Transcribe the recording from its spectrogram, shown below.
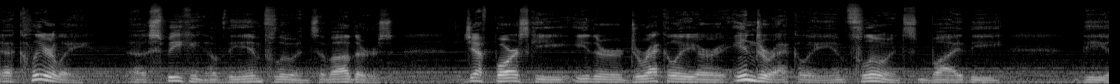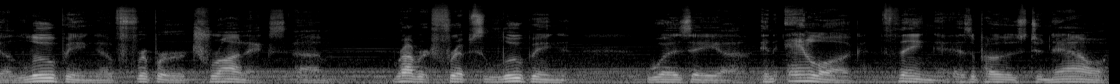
Uh, clearly, uh, speaking of the influence of others, Jeff Barsky either directly or indirectly influenced by the the uh, looping of Frippertronics. Um, Robert Fripp's looping was a uh, an analog thing as opposed to now.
